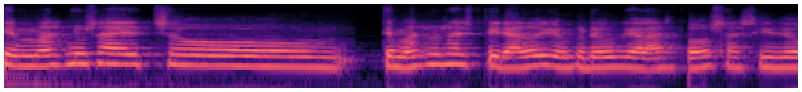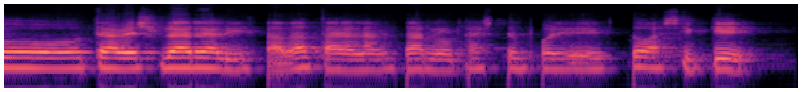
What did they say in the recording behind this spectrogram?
Que más nos ha hecho. que más nos ha inspirado, yo creo que a las dos ha sido Travesura Realizada para lanzarnos a este proyecto. Así que,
